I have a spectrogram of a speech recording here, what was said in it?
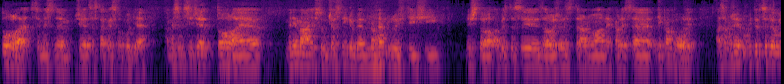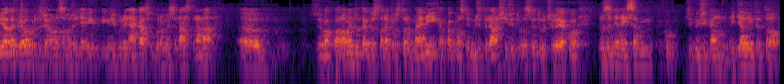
Tohle si myslím, že je cesta ke svobodě. A myslím si, že tohle je minimálně v současné době mnohem důležitější, než to, abyste si založili stranu a nechali se někam volit. A samozřejmě, pokud to chcete udělat, tak jo, protože ono samozřejmě, i, i když bude nějaká svobodomyslná strana uh, třeba v parlamentu, tak dostane prostor v médiích a pak vlastně můžete dál šířit tu osvětu. Čili jako rozhodně nejsem, jako, že bych říkal, no, nedělejte to,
